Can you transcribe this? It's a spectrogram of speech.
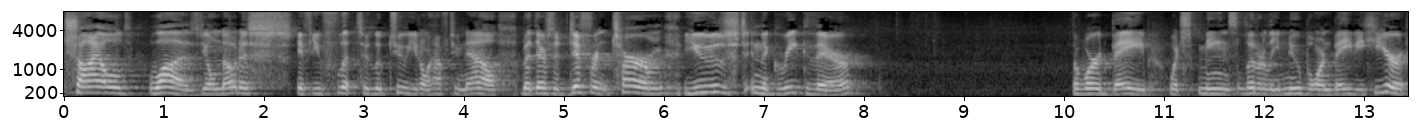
child was. You'll notice if you flip to Luke 2, you don't have to now, but there's a different term used in the Greek there the word babe, which means literally newborn baby. Here,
